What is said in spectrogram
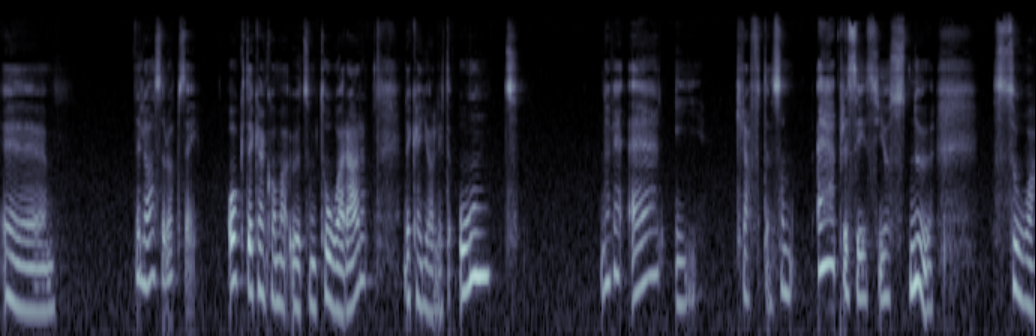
eh, det löser upp sig. Och det kan komma ut som tårar. Det kan göra lite ont. När vi är i kraften som är precis just nu så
